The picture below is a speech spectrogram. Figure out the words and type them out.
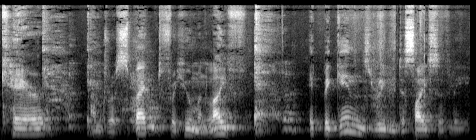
care, and respect for human life, it begins really decisively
